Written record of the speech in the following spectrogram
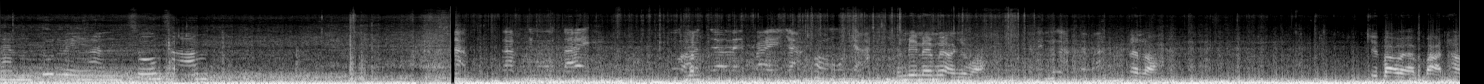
อันตุ้นเลยอันโซมสาม ตับอยู่ใต้มันจะอะไรไปอย่างพ่อหนูอยาก มันมีในเมืองอยู่บ่ ในเมืองแต่ว่า แม่นหรอคิดว่าแบบบาทเท่า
